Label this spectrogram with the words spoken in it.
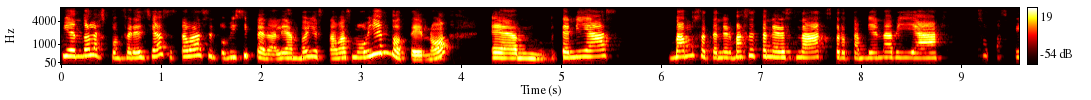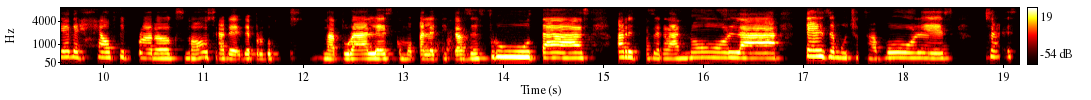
viendo las conferencias, estabas en tu bici pedaleando y estabas moviéndote, ¿no? Em, tenías, vamos a tener, vas a tener snacks, pero también había una serie de healthy products, ¿no? O sea, de, de productos naturales como paletitas de frutas, barritas de granola, tés de muchos sabores. O sea, es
